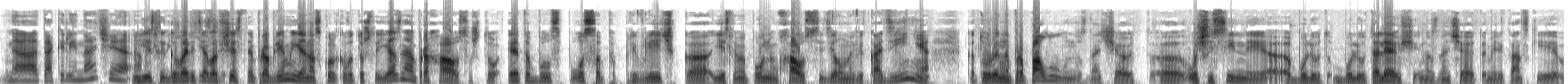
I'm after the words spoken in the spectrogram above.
а, так или иначе... А, если говорить если... об общественной проблеме, я насколько вот то, что я знаю про Хауса, что это был способ привлечь, к, если мы помним, Хаус сидел на Викодине, которые на прополу назначают, э, очень сильные, э, более, более утоляющие назначают американские э,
